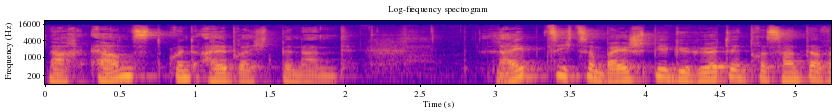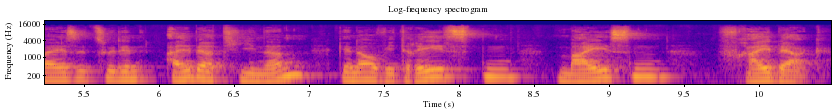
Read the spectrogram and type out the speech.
nach Ernst und Albrecht benannt. Leipzig zum Beispiel gehörte interessanterweise zu den Albertinern, genau wie Dresden, Meißen, Freiberg.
